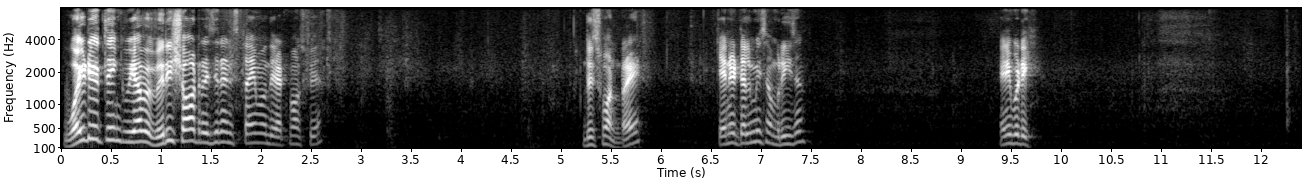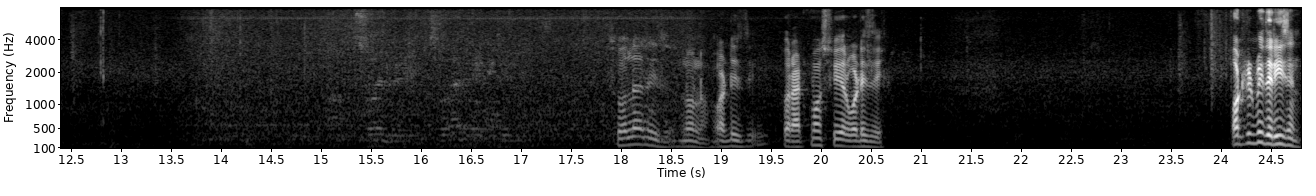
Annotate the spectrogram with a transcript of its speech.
Why do you think we have a very short residence time of the atmosphere? This one, right? Can you tell me some reason? Anybody? Solar is, no, no, what is the, for atmosphere, what is the? What could be the reason?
